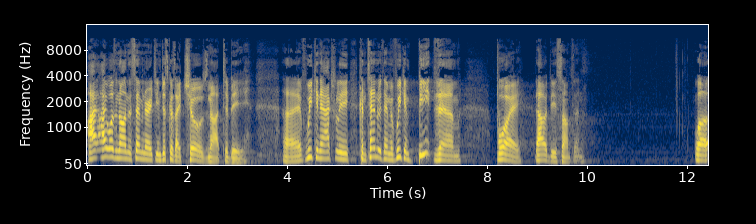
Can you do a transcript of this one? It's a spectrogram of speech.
I, I wasn't on the seminary team just because I chose not to be. Uh, if we can actually contend with them, if we can beat them, boy, that would be something. Well,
